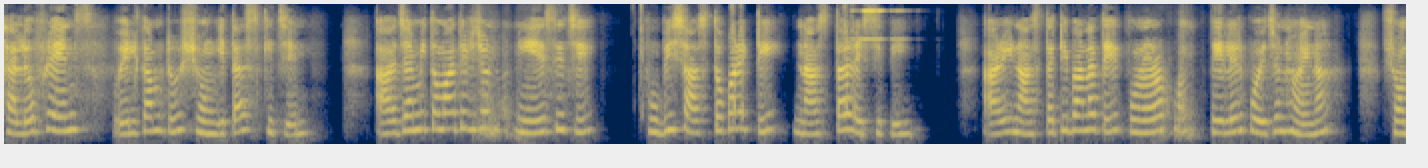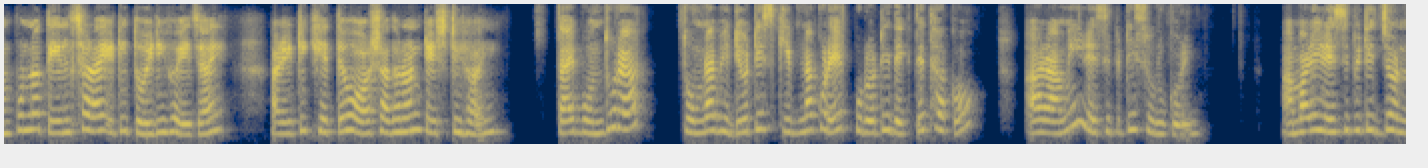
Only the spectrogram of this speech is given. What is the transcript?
Hello friends welcome to Sangeeta's kitchen আজ আমি তোমাদের জন্য নিয়ে এসেছি খুবই স্বাস্থ্যকর একটি নাস্তার রেসিপি আর এই নাস্তাটি বানাতে কোনো রকম তেলের প্রয়োজন হয় না। সম্পূর্ণ তেল ছাড়া এটি তৈরি হয়ে যায় আর এটি খেতেও অসাধারণ টেস্টি হয়। তাই বন্ধুরা, তোমরা ভিডিওটি স্কিপ না করে পুরোটি দেখতে থাকো। আর আমি রেসিপিটি শুরু করি। আমার এই রেসিপিটির জন্য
